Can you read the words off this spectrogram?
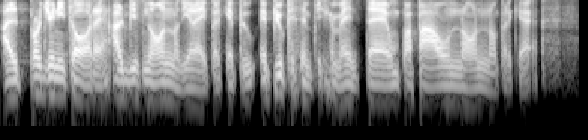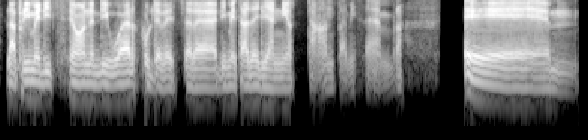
al progenitore, al bisnonno direi, perché è più, è più, che semplicemente un papà o un nonno, perché la prima edizione di Whirlpool deve essere di metà degli anni 80, mi sembra. E ehm,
